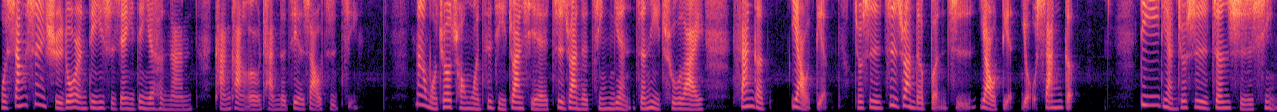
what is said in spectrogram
我相信许多人第一时间一定也很难侃侃而谈的介绍自己。那我就从我自己撰写自传的经验整理出来三个要点，就是自传的本质要点有三个。第一点就是真实性，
